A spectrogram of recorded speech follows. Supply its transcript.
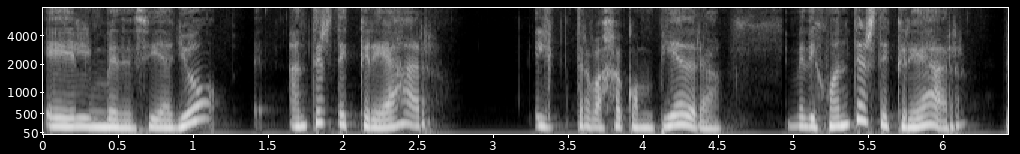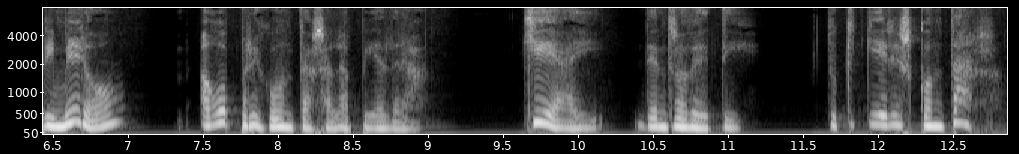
Él me decía, yo, antes de crear, él trabaja con piedra. Me dijo, antes de crear, primero hago preguntas a la piedra. ¿Qué hay dentro de ti? ¿Tú qué quieres contar?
